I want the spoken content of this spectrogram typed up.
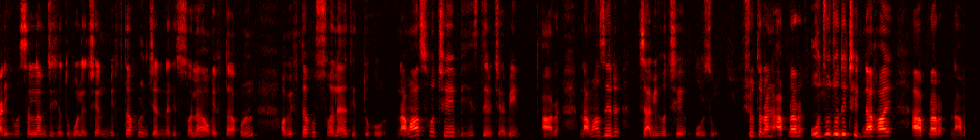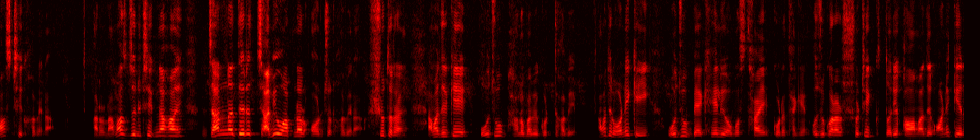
আলী ওয়াসাল্লাম যেহেতু বলেছেন, মিফতাহুল জান্নাতি সলা ও মিফতাহুল ও মিফতাহুল সলায়াতি তুহুর। নামাজ হচ্ছে বেহেস্তের চাবি আর নামাজের চাবি হচ্ছে অজু। সুতরাং আপনার অজু যদি ঠিক না হয়, আপনার নামাজ ঠিক হবে না। আর নামাজ যদি ঠিক না হয়, জান্নাতের চাবিও আপনার অর্জন হবে না। সুতরাং আমাদেরকে অজু ভালোভাবে করতে হবে। আমাদের অনেকেই অজু ব্যাখেয়ালি অবস্থায় করে থাকেন। অজু করার সঠিক তরিকা আমাদের অনেকের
